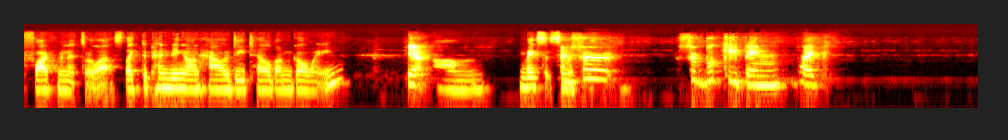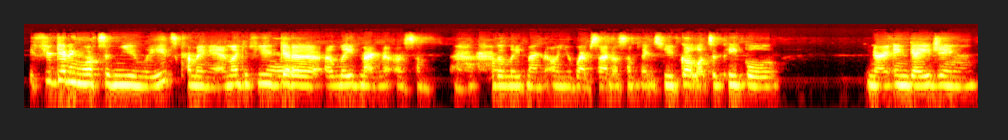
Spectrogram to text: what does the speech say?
five minutes or less like depending on how detailed i'm going. Yeah. um makes it so and for for bookkeeping like if you're getting lots of new leads coming in like if you get a, a lead magnet or some have a lead magnet on your website or something so you've got lots of people you know engaging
